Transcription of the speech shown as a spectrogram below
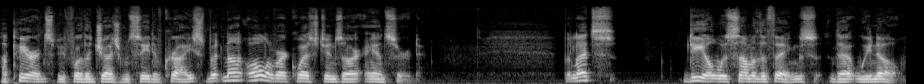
appearance before the judgment seat of Christ, but not all of our questions are answered. But let's deal with some of the things that we know.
